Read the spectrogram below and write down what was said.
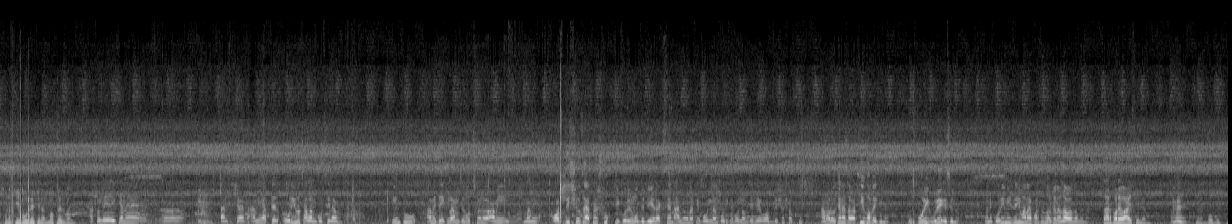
আসলে কি বুঝেছিলেন মকলেশ ভাই? আসলে এইখানে তান্ত্রিক সাহেব আমি আপনার করিও চালান করছিলাম। কিন্তু আমি দেখলাম যে হচ্ছে হলো আমি মানে অদৃশ্য যে আপনার শক্তি করির মধ্যে দিয়ে রাখছেন আমি ওনাকে বললাম করিকে বললাম যে হে অদৃশ্য শক্তি আমার ওইখানে যাওয়া ঠিক হবে কিনা? কিন্তু করি ঘুরে গেছিল। মানে করি নিজেই মানা করছে যে ওইখানে যাওয়া যাবে না। তারপরেও আইছিলাম হ্যাঁ। হ্যাঁ বুঝেছি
